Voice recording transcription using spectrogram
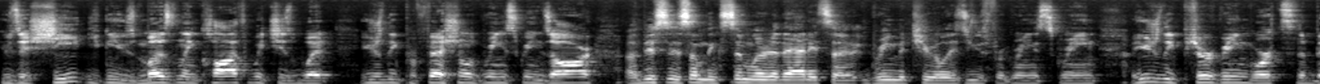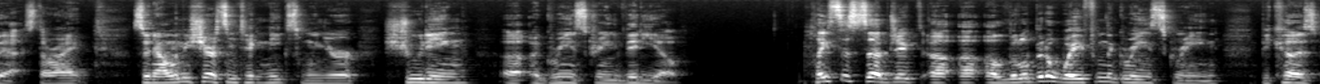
use a sheet. You can use muslin cloth, which is what usually professional green screens are. Uh, this is something similar to that. It's a green material is used for green screen. Uh, usually pure green works the best, all right? So now let me share some techniques when you're shooting a, a green screen video. Place the subject a, a, a little bit away from the green screen because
